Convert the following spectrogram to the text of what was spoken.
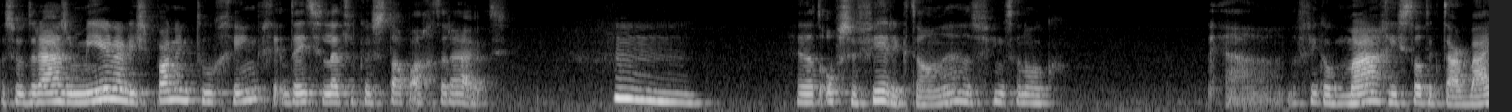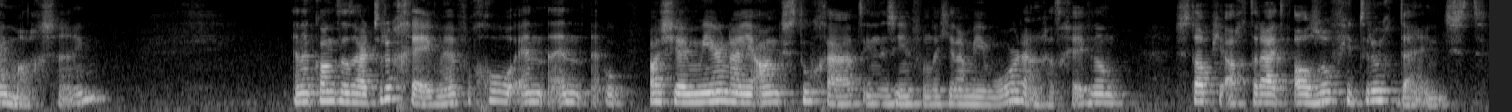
zodra ze meer naar die spanning toe ging, deed ze letterlijk een stap achteruit. Hmm. En dat observeer ik dan, hè? dat vind ik dan ook ja, dat vind ik ook magisch dat ik daarbij mag zijn. En dan kan ik dat haar teruggeven. Hè? Van, goh, en, en als jij meer naar je angst toe gaat, in de zin van dat je daar meer woorden aan gaat geven, dan stap je achteruit alsof je terugdeinst.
